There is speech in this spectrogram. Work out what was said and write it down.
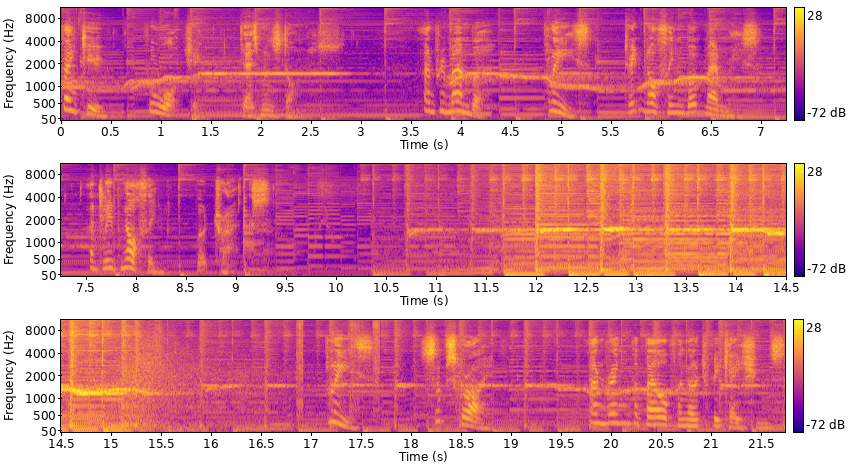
Thank you for watching Desmond's Donders. And remember, please take nothing but memories and leave nothing but tracks. Please subscribe and ring the bell for notifications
